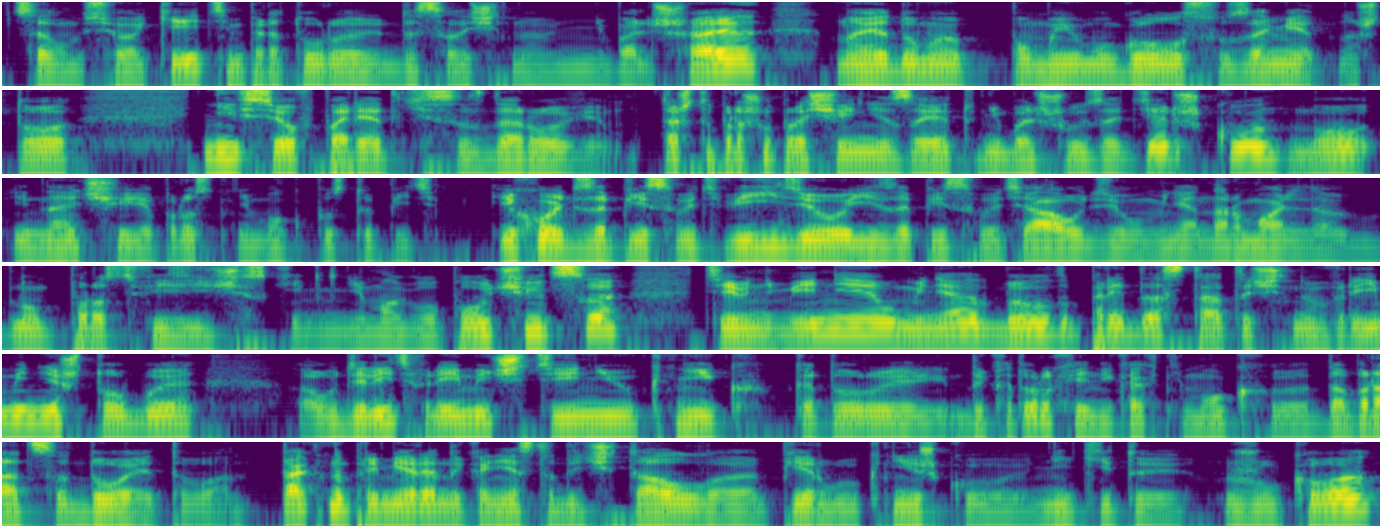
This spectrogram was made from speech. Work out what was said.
в целом все окей, температура достаточно небольшая, но я думаю, по моему голосу заметно, что не все в порядке со здоровьем. Так что прошу прощения за эту небольшую задержку, но иначе я просто не мог поступить. И хоть записывать видео и записывать аудио у меня нормально, ну, просто физически не могло получиться, тем не менее, у меня было предостаточно времени, чтобы уделить время чтению книг, которые, до которых я никак не мог добраться до этого. Так, например, я наконец-то дочитал э, первую книжку Никиты Жукова.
